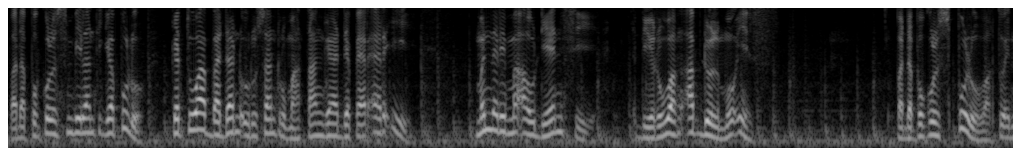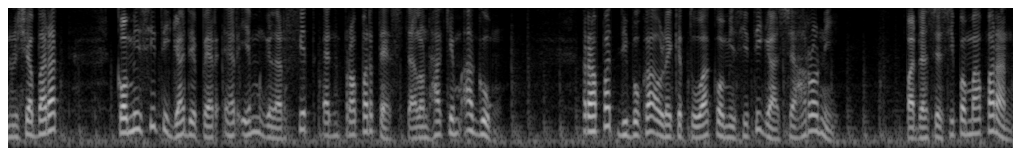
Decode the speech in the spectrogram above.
Pada pukul 9.30, Ketua Badan Urusan Rumah Tangga DPR RI menerima audiensi di ruang Abdul Muiz. Pada pukul 10 waktu Indonesia Barat, Komisi 3 DPR RI menggelar fit and proper test calon hakim agung. Rapat dibuka oleh Ketua Komisi 3 Syahroni. Pada sesi pemaparan,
